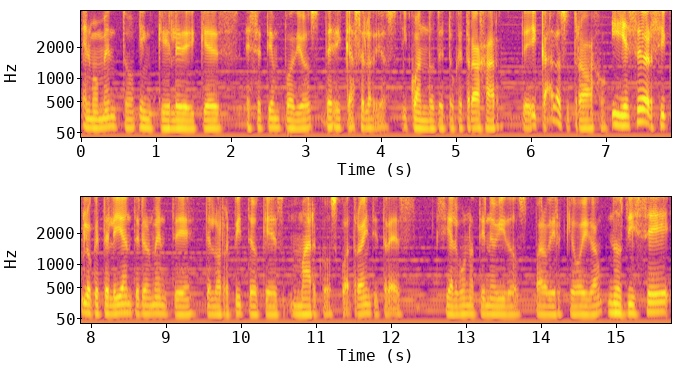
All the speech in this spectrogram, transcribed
el momento en que le dediques ese tiempo a Dios, dedícaselo a Dios. Y cuando te toque trabajar, dedícalo a su trabajo. Y ese versículo que te leí anteriormente, te lo repito, que es Marcos 4:23, si alguno tiene oídos para oír que oiga, nos dice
